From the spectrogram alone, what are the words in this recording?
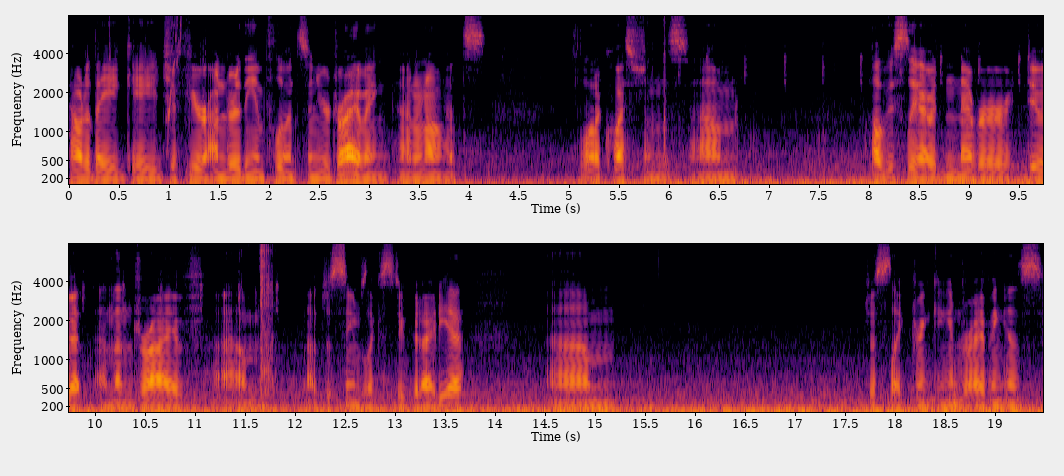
how do they gauge if you're under the influence and you're driving? I don't know. It's, it's a lot of questions. Um, obviously, I would never do it and then drive. Um, that just seems like a stupid idea. Um, just like drinking and driving is.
